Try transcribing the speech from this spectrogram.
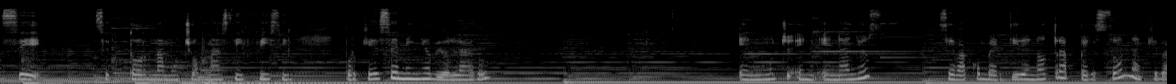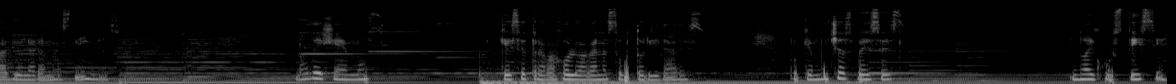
se, se torna mucho más difícil porque ese niño violado en, años se va a convertir en otra persona que va a violar a más niños. No dejemos que ese trabajo lo hagan las autoridades, porque muchas veces no hay justicia.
